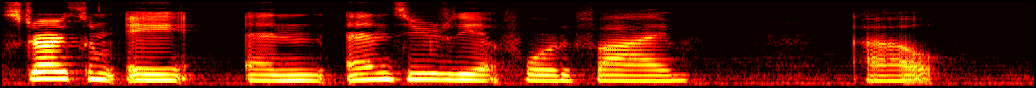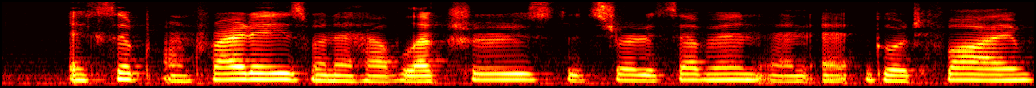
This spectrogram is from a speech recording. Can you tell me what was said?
starts from 8 and ends usually at 4 to 5, uh, except on Fridays when I have lectures that start at 7 and, go to 5.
